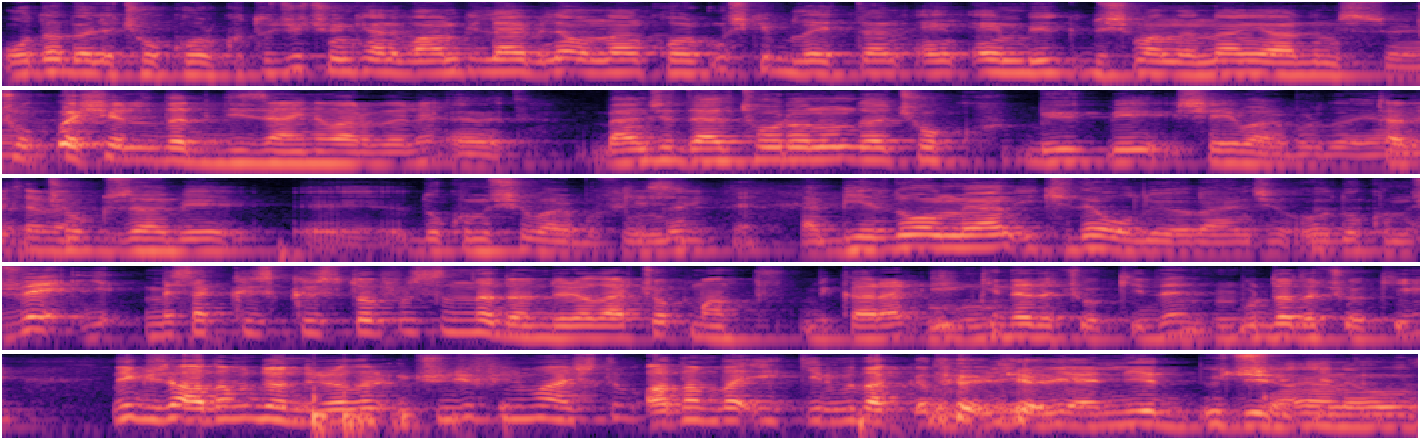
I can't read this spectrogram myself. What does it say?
O da böyle çok korkutucu çünkü hani vampirler bile ondan korkmuş ki Blade'den en, en büyük düşmanlarından yardım istiyor yani. Çok başarılı da bir dizaynı var böyle. Evet. Bence Del Toro'nun da çok büyük bir şey var burada yani. Tabii, tabii. Çok güzel bir e, dokunuşu var bu filmde. Kesinlikle. Yani birde olmayan ikide oluyor bence o dokunuş. Ve mesela Chris Christopherson'ı da döndürüyorlar. Çok mantıklı bir karar. İlkinde de çok iyiydi. Burada da çok iyi. Ne güzel adamı döndürüyorlar. Üçüncü filmi açtım. Adam da ilk 20 dakikada ölüyor yani. Niye Üç yani o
